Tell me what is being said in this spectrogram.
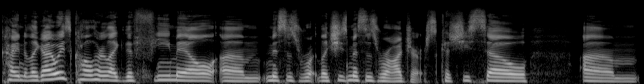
kind of like I always call her like the female um, Mrs. Ro- like she's Mrs. Rogers because she's so um,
